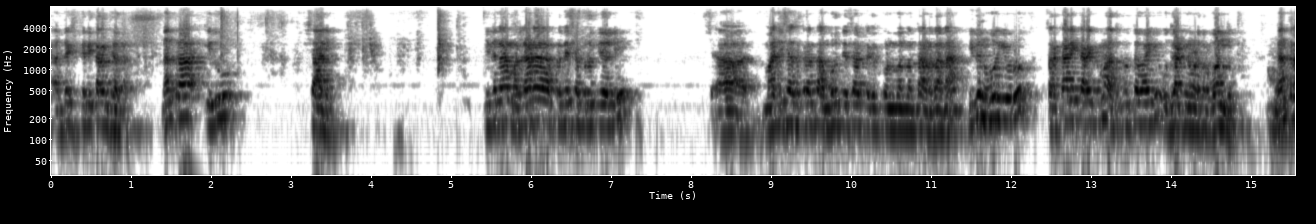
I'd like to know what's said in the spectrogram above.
ಅಧ್ಯಕ್ಷ ಕರೀತಾರ ಅಂತ ಹೇಳ್ತಾರೆ. ನಂತರ ಇದು ಶಾಲಿ. ಇದನ್ನ ಮಲೆನಾಡ ಪ್ರದೇಶ ಅಭಿವೃದ್ಧಿಯಲ್ಲಿ ಮಾಜಿ ಶಾಸಕರಂತ ಅಮೃತ್ ದೇಸಾಯಿ ತೆಗೆದುಕೊಂಡು ಬಂದಂತ ಅನುದಾನ, ಇದನ್ನ ಹೋಗಿ ಇವರು ಸರ್ಕಾರಿ ಕಾರ್ಯಕ್ರಮ ಅಧಿಕೃತವಾಗಿ ಉದ್ಘಾಟನೆ ಮಾಡ್ತಾರೆ, ಒಂದು. ನಂತರ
